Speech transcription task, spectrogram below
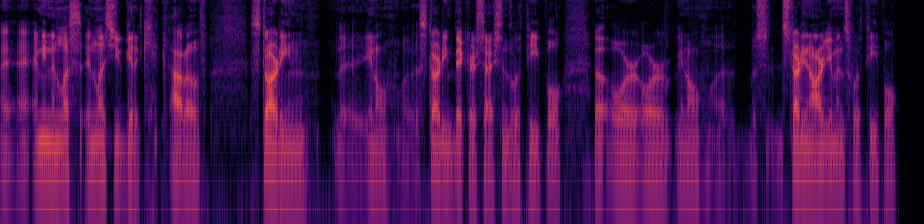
I, mean, unless unless you get a kick out of starting uh, you know, starting bicker sessions with people, uh, or or you know, uh, starting arguments with people.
